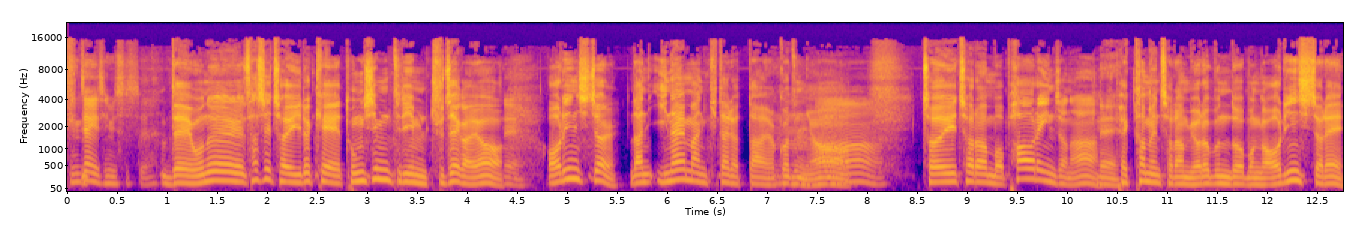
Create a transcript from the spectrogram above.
굉장히 재밌었어요 네, 오늘 사실 저희 이렇게 동심 DREAM 주제가요. 네. 어린 시절 난 이날만 기다렸다였거든요. 아, 저희처럼 뭐 파워레인저나 네. 벡터맨처럼 여러분도 뭔가 어린 시절에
